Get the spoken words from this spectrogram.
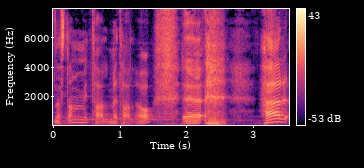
nästan metall, metall. Ja. Eh, här,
